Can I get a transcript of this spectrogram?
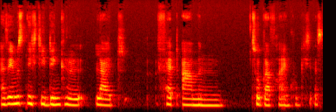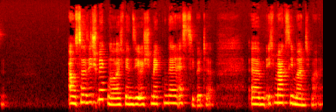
Also ihr müsst nicht die Dinkel Light fettarmen, zuckerfreien Cookies essen. Außer sie schmecken euch. Wenn sie euch schmecken, dann esst sie bitte. Ähm, ich mag sie manchmal.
